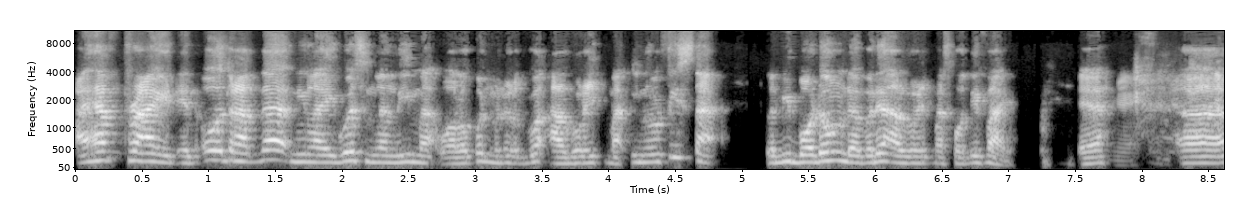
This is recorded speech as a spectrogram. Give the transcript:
I have pride in, oh ternyata nilai gue 95, walaupun menurut gue algoritma Inul Vista lebih bodong daripada algoritma Spotify. Ya. Oke. Uh,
